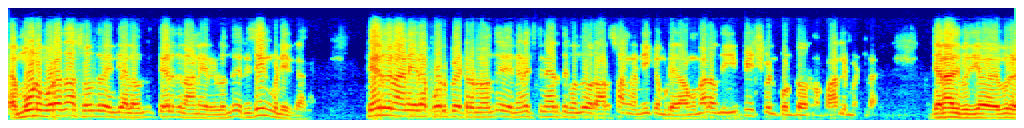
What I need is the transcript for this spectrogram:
மூணு முறை தான் சுதந்திர இந்தியால வந்து தேர்தல் ஆணையர்கள் வந்து ரிசைன் பண்ணியிருக்காங்க. தேர்தல் ஆணையரா பொறுப்பேற்றவங்க வந்து நினைச்ச நேரத்துக்கு வந்து ஒரு அரசாங்கம் நீக்க முடியாது. அவங்க மேல வந்து இம்பீச்மெண்ட் கொண்டு வரணும் பார்லிமெண்ட்ல ஜனாதிபதியோ இவரு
